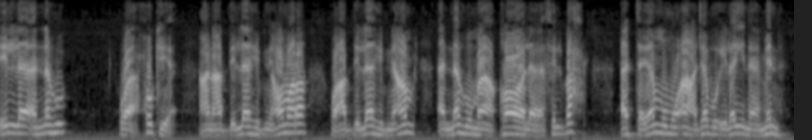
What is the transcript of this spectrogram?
إلا أنه وحكي عن عبد الله بن عمر وعبد الله بن عمرو أنهما قال في البحر التيمم أعجب إلينا منه.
